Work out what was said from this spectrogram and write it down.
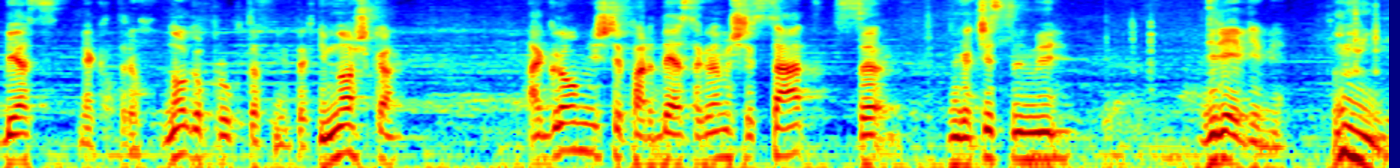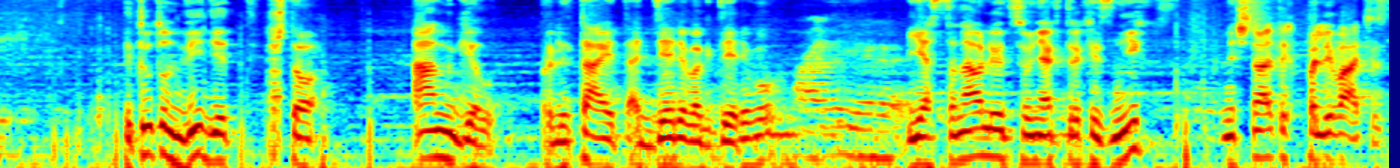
без, некоторых много фруктов, некоторых немножко. Огромнейший пардес, огромнейший сад с многочисленными деревьями. И тут он видит, что ангел пролетает от дерева к дереву и останавливается у некоторых из них, начинает их поливать из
